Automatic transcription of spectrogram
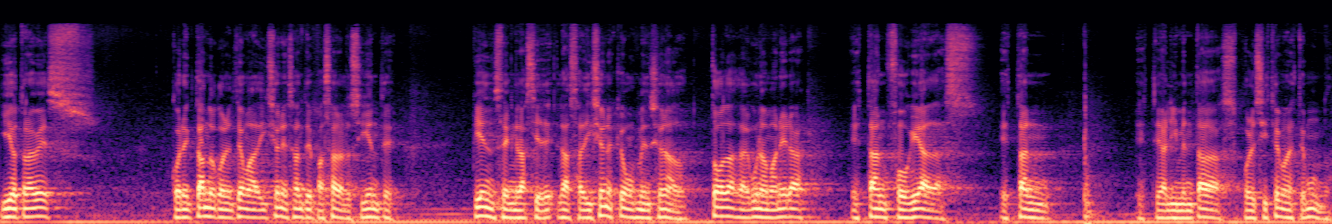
Y otra vez, conectando con el tema de adicciones, antes de pasar a lo siguiente, piensen las, las adicciones que hemos mencionado. Todas de alguna manera están fogueadas, están este, alimentadas por el sistema de este mundo.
